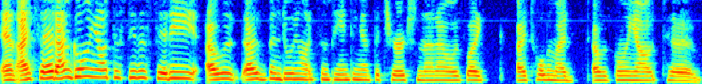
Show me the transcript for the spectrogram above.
And I said, I'm going out to see the city. I was, I've been doing like some painting at the church, and then I was like, I told him I, I was going out to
